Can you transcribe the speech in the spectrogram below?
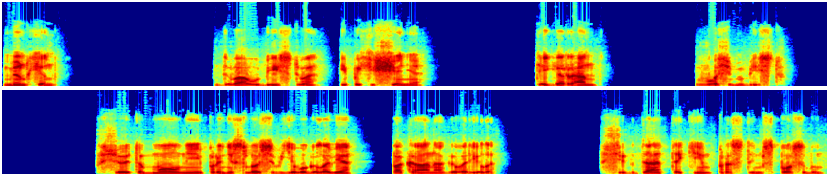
Мюнхен. Два убийства и похищения. Тегеран. Восемь убийств. Все это молнией пронеслось в его голове, пока она говорила. Всегда таким простым способом.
